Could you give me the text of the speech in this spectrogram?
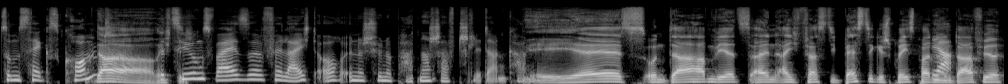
zum Sex kommt, Da, richtig. beziehungsweise vielleicht auch in eine schöne Partnerschaft schlittern kann. Yes, und da haben wir jetzt ein, eigentlich fast die beste Gesprächspartnerin Ja. dafür.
